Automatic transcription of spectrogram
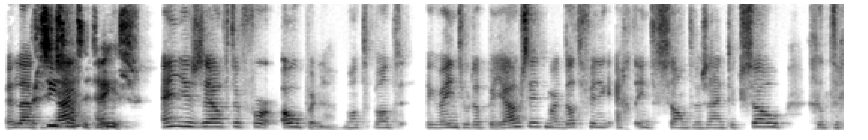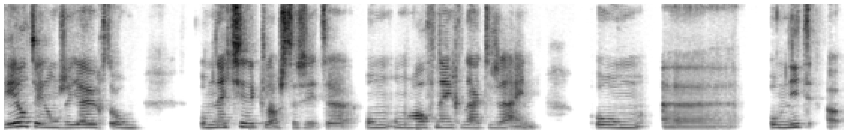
Precies wat het er en, is. En jezelf ervoor openen. Want, want ik weet niet hoe dat bij jou zit, maar dat vind ik echt interessant. We zijn natuurlijk zo gedrild in onze jeugd om, om netjes in de klas te zitten. Om om half negen daar te zijn. Om, uh, om niet, oh,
